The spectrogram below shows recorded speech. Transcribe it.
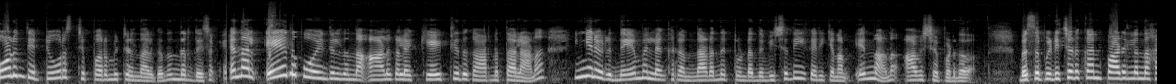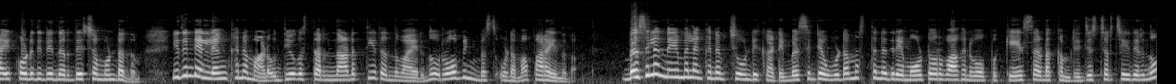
ഓൾ ഇന്ത്യ ടൂറിസ്റ്റ് പെർമിറ്റിൽ നൽകുന്ന നിർദ്ദേശം. എന്നാൽ ഏത് പോയിന്റിൽ നിന്ന് ആളുകളെ കയറ്റിയത് കാരണത്താലാണ് ഇങ്ങനെ ഒരു നിയമലംഘനം നടന്നിട്ടുണ്ടെന്ന് വിശദീകരിക്കണം എന്നാണ് ആവശ്യപ്പെടുന്നത്. ബസ് പിടിച്ചെടുക്കാൻ പാടില്ലെന്ന ഹൈക്കോടതിയുടെ നിർദ്ദേശമുണ്ടെന്നും ഇതിന്റെ ലംഘനമാണ് ഉദ്യോഗസ്ഥർ നടത്തിയതെന്നുമായിരുന്നു റോബിൻ ബസ് ഉടമ പറയുന്നത് ബസ്സിലെ നിയമലംഘനം ചൂണ്ടിക്കാട്ടി ബസിന്റെ ഉടമസ്ഥനെതിരെ മോട്ടോർ വാഹന വകുപ്പ് കേസടക്കം രജിസ്റ്റർ ചെയ്തിരുന്നു.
